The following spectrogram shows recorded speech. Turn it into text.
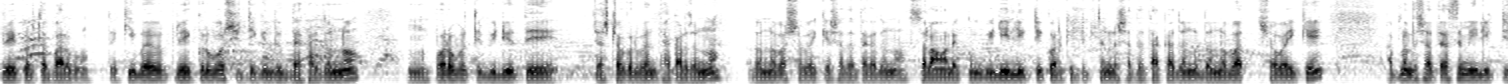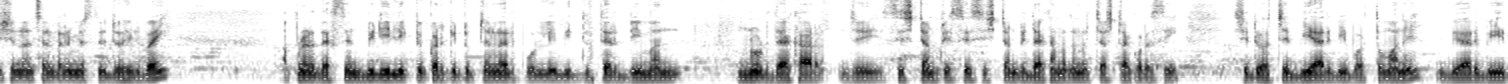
প্লে করতে পারব। তো কীভাবে প্লে করব সেটি কিন্তু দেখার জন্য পরবর্তী ভিডিওতে চেষ্টা করবেন থাকার জন্য। ধন্যবাদ সবাইকে সাথে থাকার জন্য। সালাম আলাইকুম, বিডি ইলেকট্রিক ইউটিউব চ্যানেলের সাথে থাকার জন্য ধন্যবাদ সবাইকে। আপনাদের সাথে আছে আমি ইলেকট্রিশিয়ান সেন্টারের মিস্ত্রি জহির ভাই। আপনারা দেখছেন বিডি ইলেকট্রিক ওয়ার্ক ইউটিউব চ্যানেলের পল্লী বিদ্যুতের ডিমান্ড নোট দেখার যে সিস্টেমটি, সেই সিস্টেমটি দেখানোর জন্য চেষ্টা করেছি। সেটি হচ্ছে বিআরবি বর্তমানে। বিআরবির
